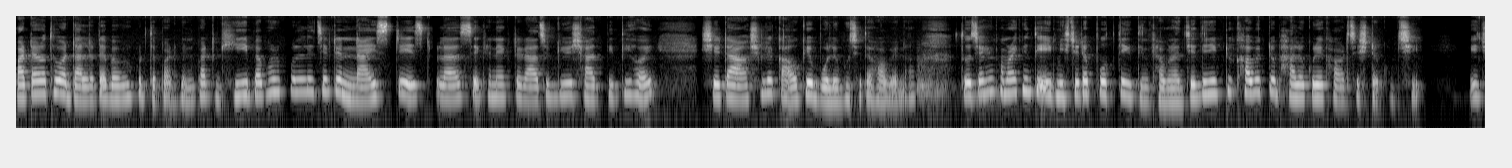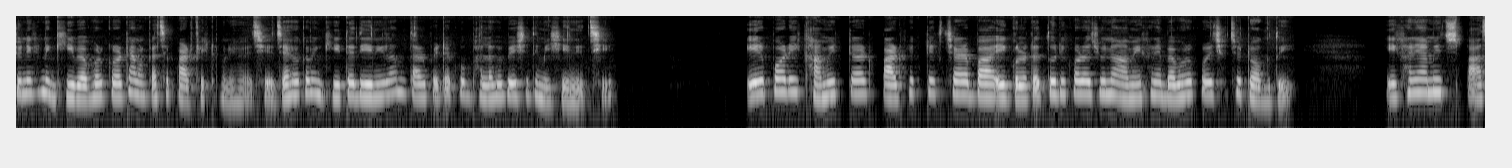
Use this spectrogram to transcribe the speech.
বাটার অথবা ডালটা ব্যবহার করতে পারবেন। বাট ঘি ব্যবহার করলে যে একটা নাইস টেস্ট প্লাস এখানে একটা রাজকীয় স্বাদ বৃদ্ধি হয়, সেটা আসলে কাউকে বলে বোঝাতে হবে না। তো যাই হোক, আমরা কিন্তু এই মিষ্টিটা প্রত্যেক দিন খাব না। যেদিন একটু খাব, একটু ভালো করে খাওয়ার চেষ্টা করছি। এই জন্য এখানে ঘি ব্যবহার করাটা আমার কাছে পারফেক্ট মনে হয়েছে। যাই হোক, আমি ঘিটা দিয়ে নিলাম, তারপর এটা খুব ভালোভাবে এর সাথে মিশিয়ে নিচ্ছি। এরপর এই খামিরটার পারফেক্ট টেক্সচার বা এই গোলাটা তৈরি করার জন্য আমি এখানে ব্যবহার করেছি হচ্ছে টক দই। এখানে আমি পাঁচ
